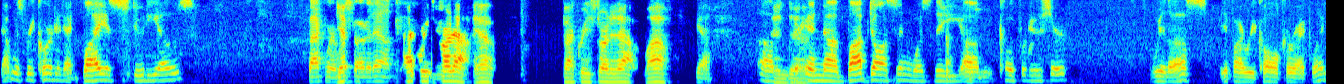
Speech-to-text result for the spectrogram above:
That was recorded at Bias Studios. Back where Yep. we started out. Back where we started out. Yeah, back where you started out. Wow. Um, And, and uh, uh, Bob Dawson was the um, co-producer with us, if I recall correctly.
